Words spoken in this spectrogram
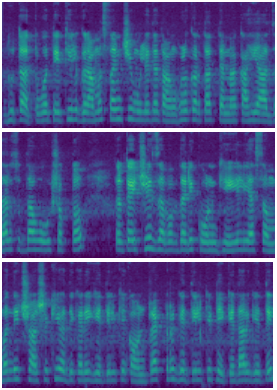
धुतात व तेथील ग्रामस्थांची मुले त्यात आंघोळ करतात त्यांना काही आजारसुद्धा होऊ शकतो. तर त्याची जबाबदारी कोण घेईल? या संबंधित शासकीय अधिकारी घेतील की कॉन्ट्रॅक्टर घेतील की ठेकेदार घेतील?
